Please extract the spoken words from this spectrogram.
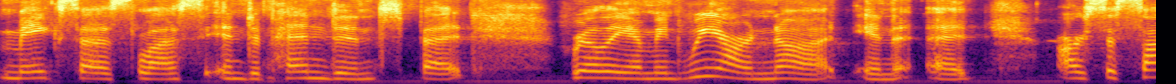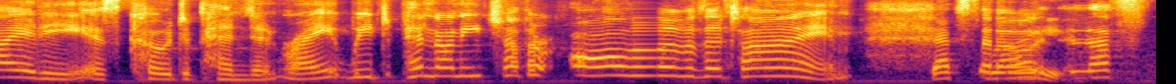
makes us less independent, but really, I mean, we are not in a, our society is codependent, right? We depend on each other all of the time. That's so right. that's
